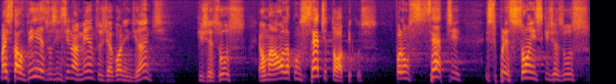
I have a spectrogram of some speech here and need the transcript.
Mas talvez os ensinamentos de agora em diante, que Jesus, é uma aula com sete tópicos. Foram sete expressões que Jesus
